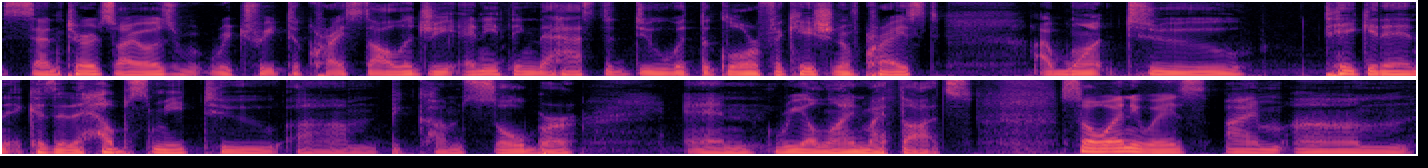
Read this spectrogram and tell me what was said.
centered. So I always retreat to Christology. Anything that has to do with the glorification of Christ, I want to take it in because it helps me to um, become sober and realign my thoughts. So, anyways, I'm um,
